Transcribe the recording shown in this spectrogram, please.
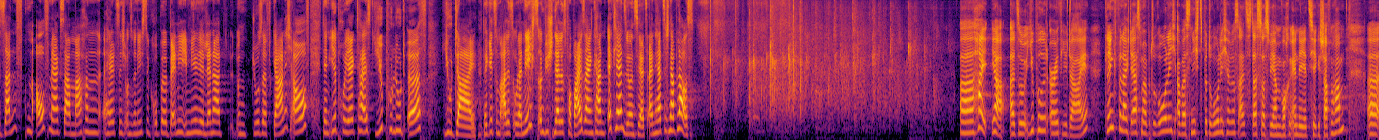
sanftem Aufmerksam machen hält sich unsere nächste Gruppe Benny, Emilie, Lennart und Josef gar nicht auf, denn ihr Projekt heißt You Pollute Earth, You Die. Da geht es um alles oder nichts und wie schnell es vorbei sein kann, erklären Sie uns jetzt. Einen herzlichen Applaus. Uh, hi, ja, also You Pollute Earth, You Die. Klingt vielleicht erstmal bedrohlich, aber ist nichts bedrohlicheres als das, was wir am Wochenende jetzt hier geschaffen haben. Uh,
